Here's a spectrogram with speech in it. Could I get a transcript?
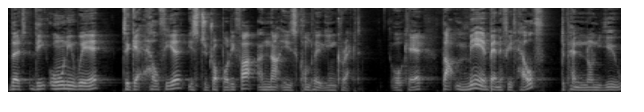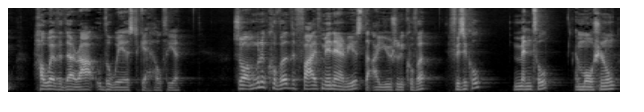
that the only way to get healthier is to drop body fat, and that is completely incorrect. Okay, that may benefit health depending on you. However, there are other ways to get healthier. So, I'm going to cover the five main areas that I usually cover physical, mental, emotional,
